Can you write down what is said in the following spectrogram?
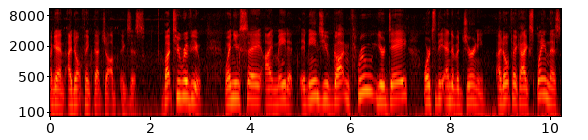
Again, I don't think that job exists. But to review, when you say, I made it, it means you've gotten through your day or to the end of a journey. I don't think I explained this,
